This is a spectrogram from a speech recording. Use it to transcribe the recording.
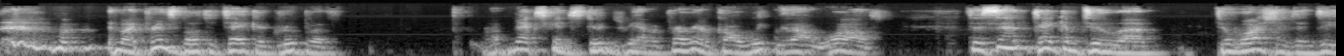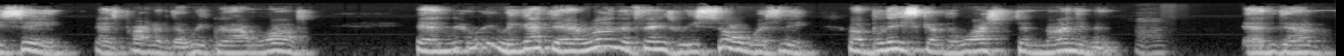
my principal to take a group of Mexican students. We have a program called Week Without Walls to send, take them to uh, to Washington D.C. as part of the Week Without Walls. And we got there, and one of the things we saw was the obelisk of the Washington Monument. Mhm. And um,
